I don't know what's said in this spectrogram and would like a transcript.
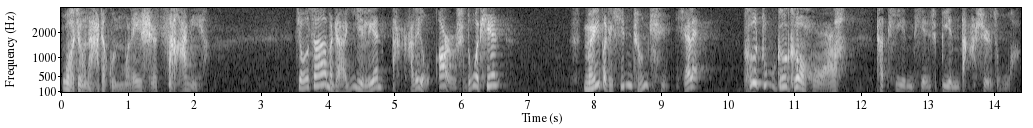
我就拿着滚木雷石砸你呀。就这么着，一连打了有二十多天，没把这新城取下来，和诸葛恪火了。他天天是鞭打士卒啊。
